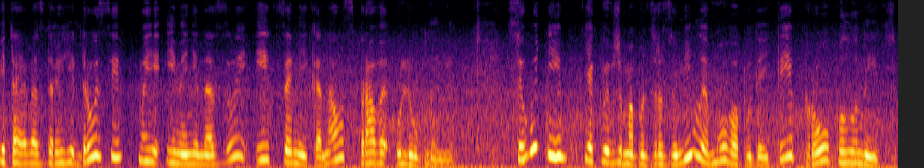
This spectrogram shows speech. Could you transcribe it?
Вітаю вас, дорогі друзі! Моє ім'я Ніна Зой і це мій канал Справи улюблені. Сьогодні, як ви вже, мабуть, зрозуміли, мова буде йти про полуницю.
